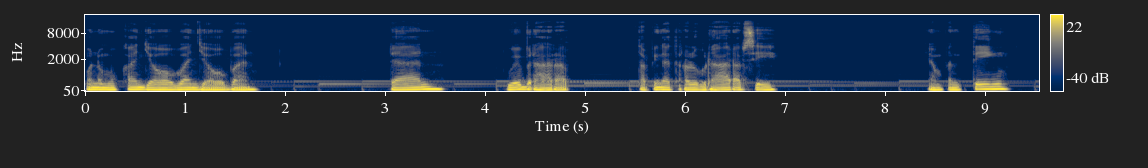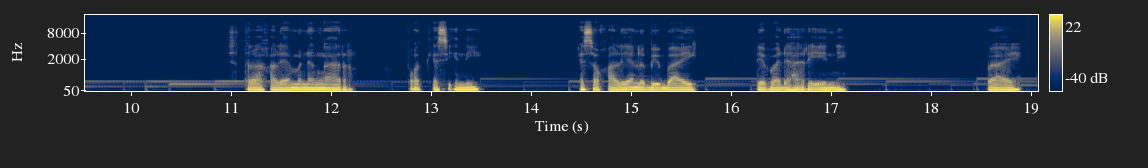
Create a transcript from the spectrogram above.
menemukan jawaban-jawaban. Dan gue berharap, tapi gak terlalu berharap sih yang penting setelah kalian mendengar podcast ini, esok kalian lebih baik daripada hari ini. Bye.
